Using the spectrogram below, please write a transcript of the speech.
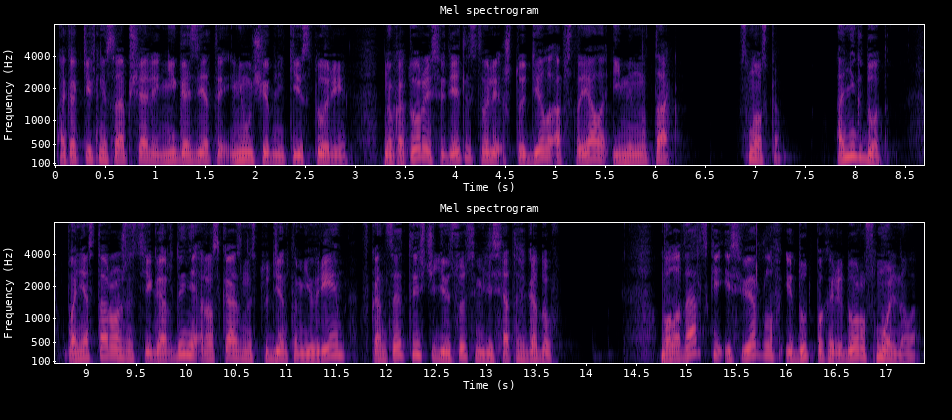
о каких не сообщали ни газеты, ни учебники истории, но которые свидетельствовали, что дело обстояло именно так. Сноска. Анекдот. По неосторожности и гордыне, рассказанный студентам-евреям в конце 1970-х годов. Володарский и Свердлов идут по коридору Смольного.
